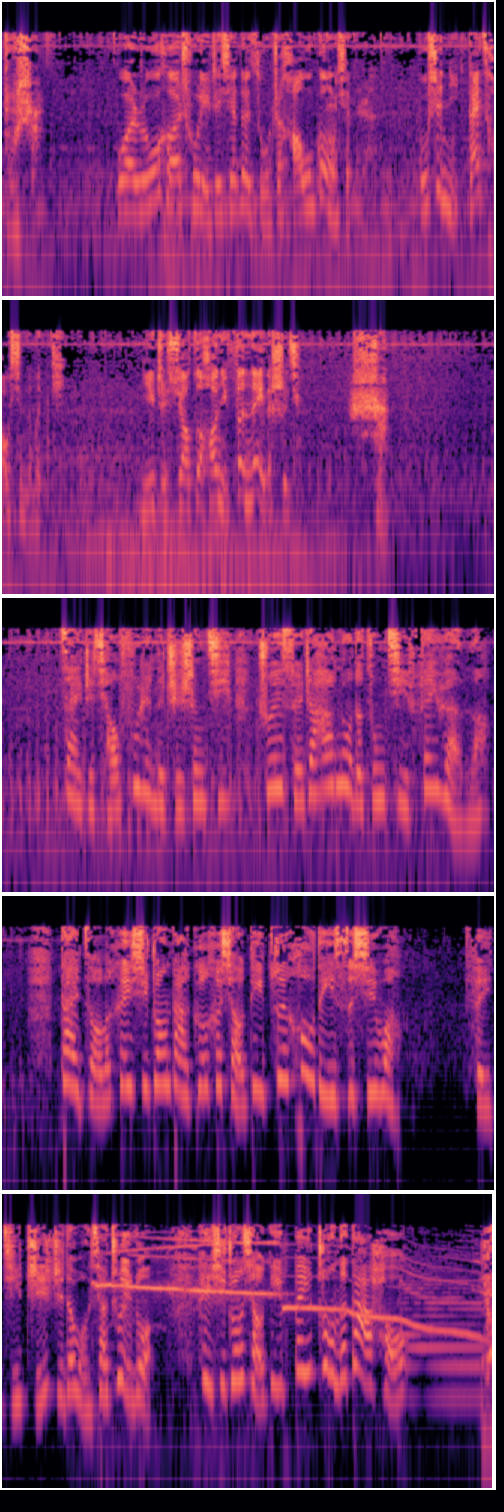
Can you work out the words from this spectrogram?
不是，我如何处理这些对组织毫无贡献的人，不是你该操心的问题。你只需要做好你分内的事情。是。载着乔夫人的直升机追随着阿诺的踪迹飞远了。带走了黑西装大哥和小弟最后的一丝希望，飞机直直的往下坠落。黑西装小弟悲壮的大吼：“有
